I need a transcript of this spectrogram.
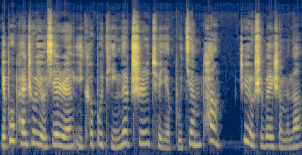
也不排除有些人一刻不停的吃却也不见胖，这又是为什么呢？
